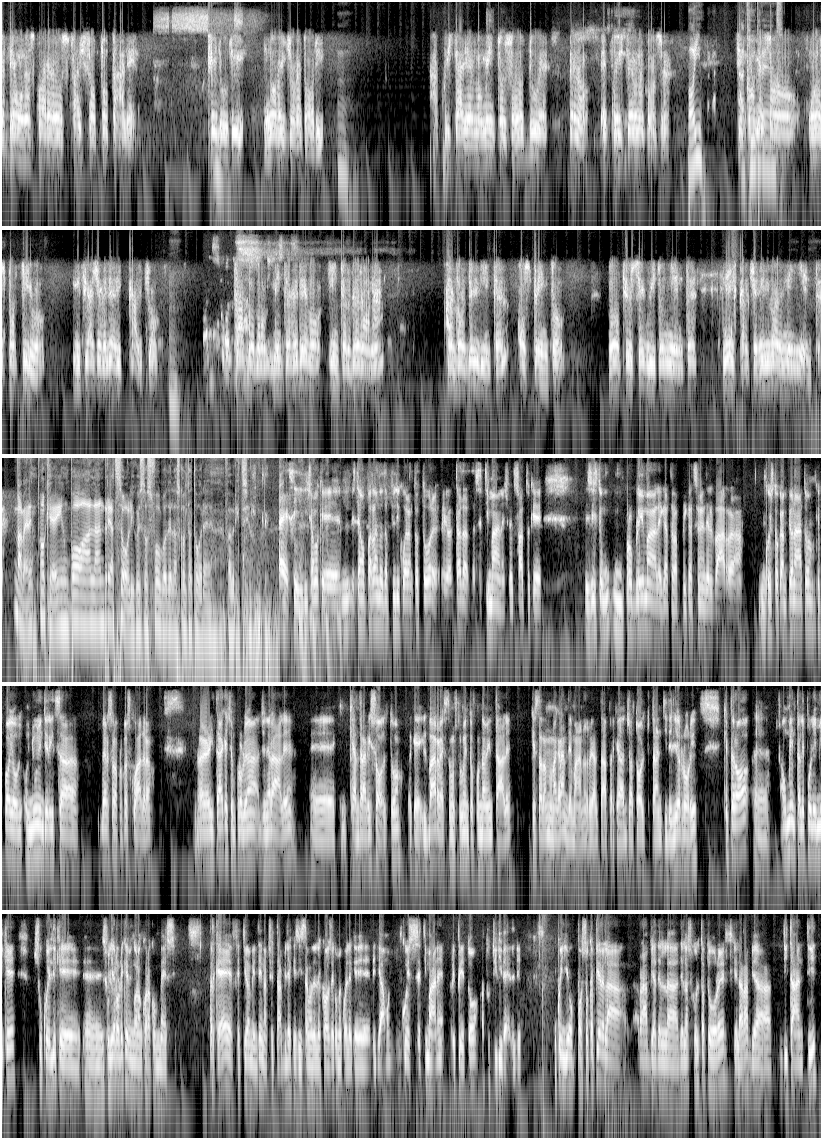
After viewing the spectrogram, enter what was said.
abbiamo una squadra dello sfascio totale, ceduti nove giocatori, Mm. acquistare al momento solo due, però e questa è una cosa. Poi? Siccome sono uno sportivo, mi piace vedere il calcio. Mm. Sabato, mentre vedevo Inter Verona, al gol dell'Inter, ho spento, non ho più seguito niente, né il calcio di rigore né niente. Va bene, ok, un po' alla Andreazzoli questo sfogo dell'ascoltatore, Fabrizio. Eh sì, diciamo che stiamo parlando da più di 48 ore, in realtà da, da settimane, cioè il fatto che esiste un, un problema legato all'applicazione del VAR in questo campionato che poi o- ognuno indirizza verso la propria squadra. La verità è che c'è un problema generale eh, che andrà risolto perché il VAR resta uno strumento fondamentale che sta dando una grande mano in realtà perché ha già tolto tanti degli errori che però eh, aumenta le polemiche su che, eh, sugli errori che vengono ancora commessi perché è effettivamente inaccettabile che esistano delle cose come quelle che vediamo in queste settimane, ripeto, a tutti i livelli. E quindi io posso capire la rabbia della- dell'ascoltatore, che è la rabbia di tanti,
